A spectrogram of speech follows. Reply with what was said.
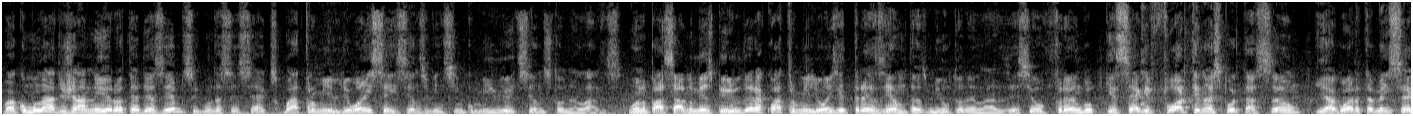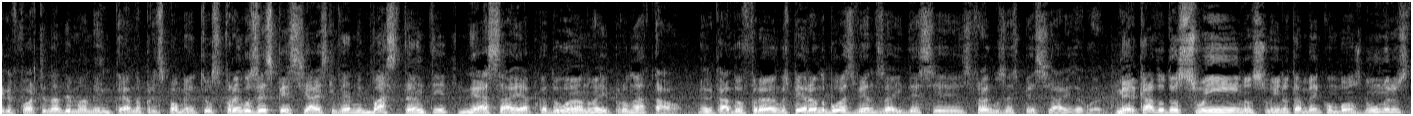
O acumulado de janeiro até dezembro, segundo a CSEX, 4 milhões 625 mil e 800 toneladas. O ano passado, no mesmo período, era 4 milhões e 300 mil toneladas. Esse é o frango que segue forte na exportação e agora também segue forte na demanda interna, principalmente os frangos especiais que vendem bastante nessa época do ano aí para o Natal. Mercado frango esperando boas vendas aí desses frangos especiais agora. Mercado do suíno, suíno também com bons números,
